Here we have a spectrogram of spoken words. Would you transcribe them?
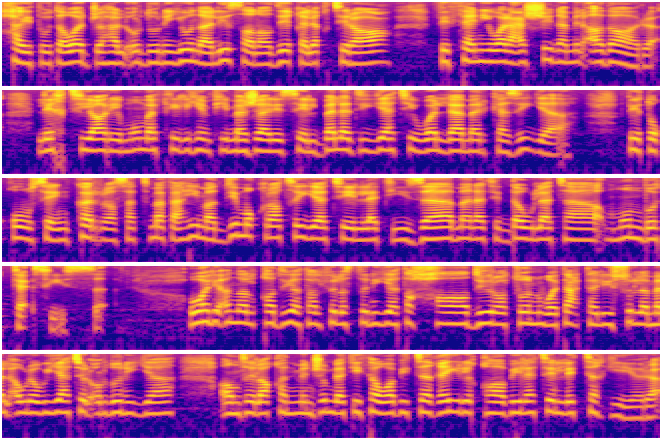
حيث توجه الأردنيون لصناديق الاقتراع في الثاني والعشرين من آذار لاختيار ممثلهم في مجالس البلديات واللامركزية في طقوس كرست مفاهيم الديمقراطية التي زامنت الدولة منذ التأسيس. ولأن القضية الفلسطينية حاضرة وتعتلي سلم الأولويات الأردنية انطلاقا من جملة ثوابت غير قابلة للتغيير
